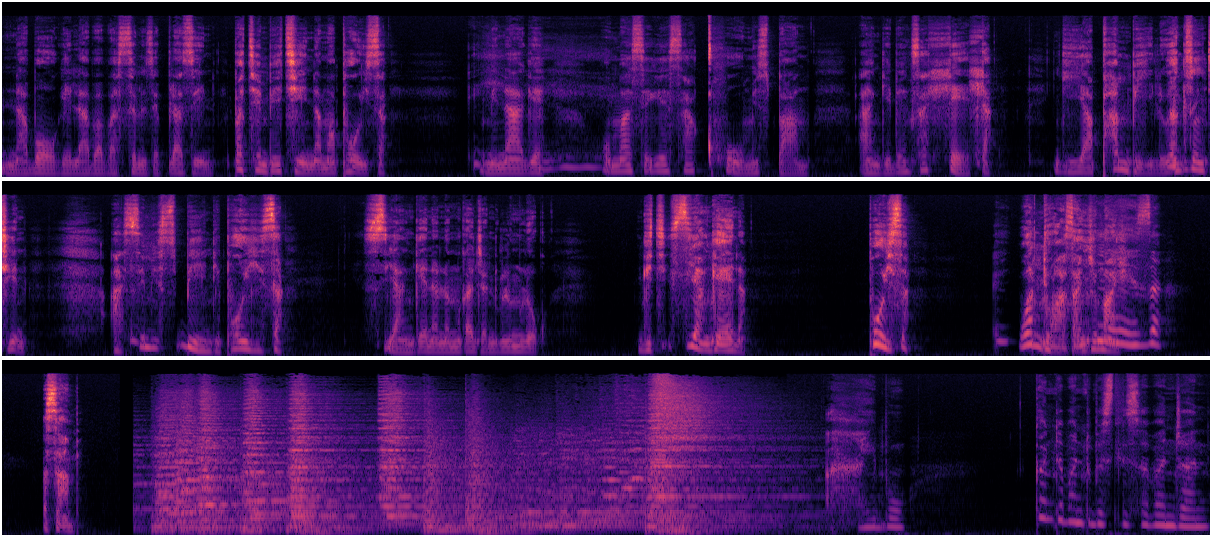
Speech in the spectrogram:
Nabo ke laba abasebenza eplazini bathembe thina amaphoyisa. Mina ke uma seke saqhuma isibhamu angibe ngisahlehla ngiyaphambili uyakuzwa ngithini asimi isibindi phoyisa. Siyangena noma kanjani kulumloko ngithi siyangena. Phoyisa wandwaza nje manje. Asambe. Hayibo. Kanti abantu besilisa banjani?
